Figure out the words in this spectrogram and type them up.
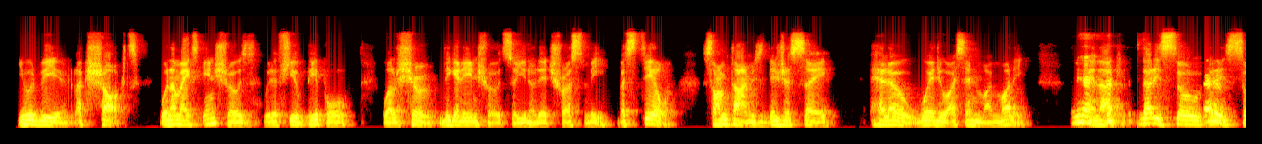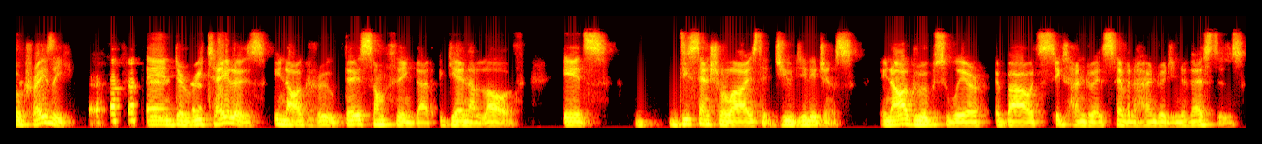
you would be like shocked when I make intros with a few people well, sure, they get intros, so you know they trust me. But still, sometimes they just say, "Hello, where do I send my money?" Yeah. And like that is so that is so crazy. and the retailers in our group, there is something that again I love. It's decentralized due diligence. In our groups, we're about 600, 700 investors.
